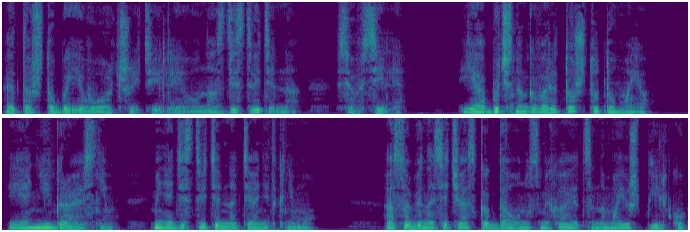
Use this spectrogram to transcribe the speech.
Это чтобы его отшить или у нас действительно все в силе? Я обычно говорю то, что думаю. Я не играю с ним. Меня действительно тянет к нему. Особенно сейчас, когда он усмехается на мою шпильку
